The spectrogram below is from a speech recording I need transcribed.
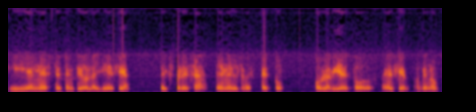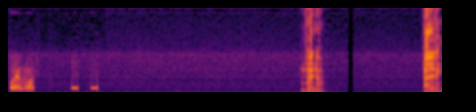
y en este sentido la Iglesia expresa en el respeto por la vida de todos. Es cierto que no podemos... Bueno, padre,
